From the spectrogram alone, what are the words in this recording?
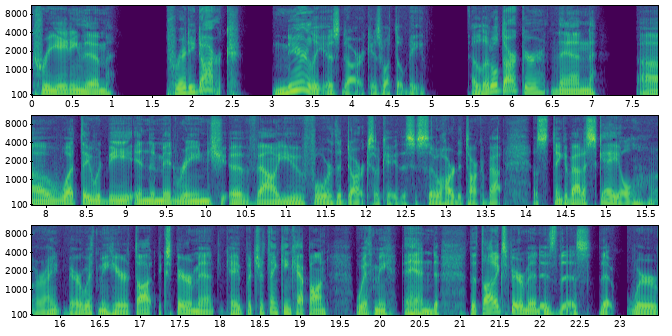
creating them pretty dark, nearly as dark as what they'll be. A little darker than uh, what they would be in the mid range of value for the darks. Okay, this is so hard to talk about. Let's think about a scale. All right, bear with me here. Thought experiment. Okay, put your thinking cap on with me. And the thought experiment is this that we're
